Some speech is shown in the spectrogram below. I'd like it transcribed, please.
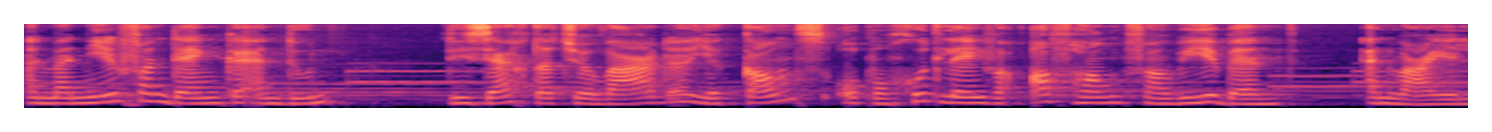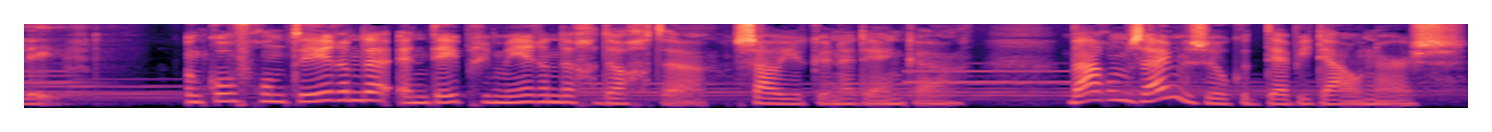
Een manier van denken en doen die zegt dat je waarde, je kans op een goed leven afhangt van wie je bent en waar je leeft. Een confronterende en deprimerende gedachte, zou je kunnen denken. Waarom zijn we zulke Debbie Downers?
